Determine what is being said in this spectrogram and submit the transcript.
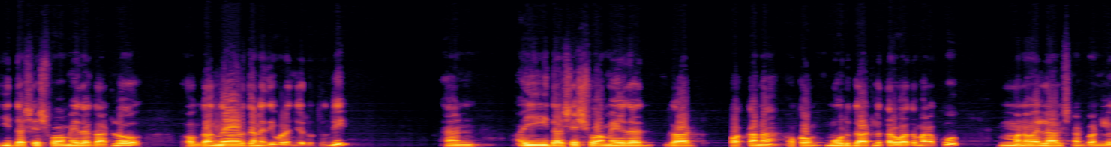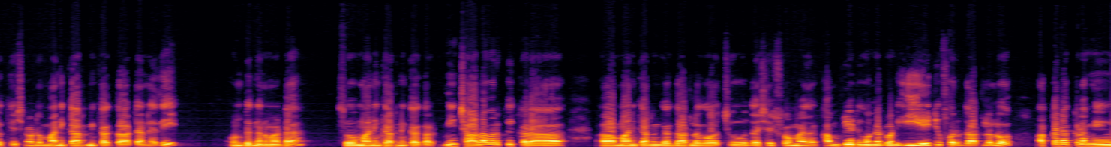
ఈ దశశ్వమేధ ఘాట్ ఘాట్లో గంగా అనేది ఇవ్వడం జరుగుతుంది. అండ్ ఈ దశశ్వమేధ ఘాట్ పక్కన ఒక మూడు ఘాట్ల తర్వాత మనకు మనం వెళ్ళాల్సినటువంటి లొకేషన్ మణికార్ణిక ఘాట్ అనేది ఉంటుందన్నమాట. సో మణికర్ణిక ఘాట్ మేము చాలా వరకు ఇక్కడ మణికర్ణిక ఘాట్లో కావచ్చు దశశ్వమేధ కంప్లీట్గా ఉన్నటువంటి ఈ ఎయిటీ ఫోర్ ఘాట్లలో అక్కడక్కడ మేము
